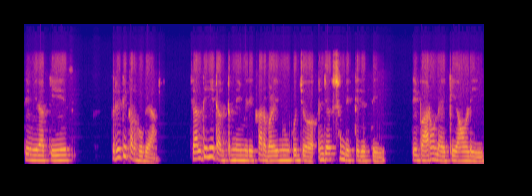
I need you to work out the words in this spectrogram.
ਤੇ ਮੇਰਾ ਕੇਸ ਕ੍ਰਿਟੀਕਲ ਹੋ ਗਿਆ। ਜਲਦੀ ਹੀ ਡਾਕਟਰ ਨੇ ਮੇਰੇ ਘਰ ਵਾਲੇ ਨੂੰ ਕੁਝ ਇੰਜੈਕਸ਼ਨ ਲਿਖ ਕੇ ਦਿੱਤੇ ਤੇ ਬਾਹਰੋਂ ਲੈ ਕੇ ਆਉਣ ਲਈ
